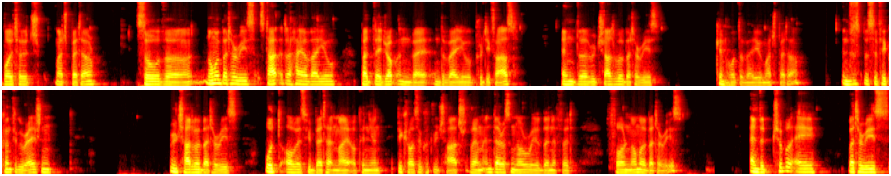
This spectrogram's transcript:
voltage much better so the normal batteries start at a higher value, but they drop in, in the value pretty fast. And the rechargeable batteries can hold the value much better. In this specific configuration, rechargeable batteries would always be better in my opinion because you could recharge them and there is no real benefit for normal batteries. And the AAA batteries,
